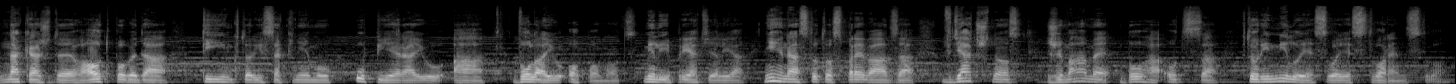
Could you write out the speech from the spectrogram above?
na každého a odpovedá tým, ktorí sa k nemu upierajú a volajú o pomoc. Milí priatelia, nech nás toto sprevádza vďačnosť, že máme Boha Otca, ktorý miluje svoje stvorenstvo.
